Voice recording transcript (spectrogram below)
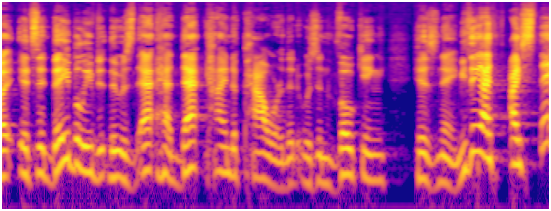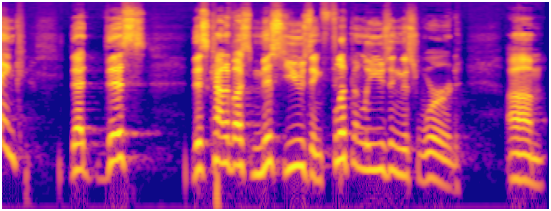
But it's that they believed it was that had that kind of power that it was invoking his name. You think I, I think that this this kind of us misusing, flippantly using this word, um,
